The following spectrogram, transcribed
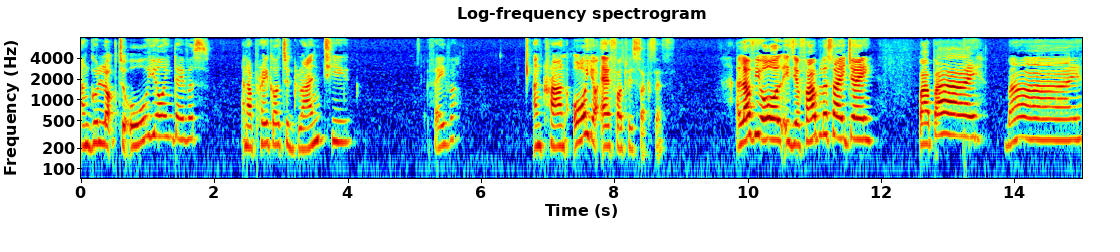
And good luck to all your endeavors. And I pray God to grant you favor and crown all your effort with success. I love you all. Is your fabulous IJ. Bye-bye. Bye.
